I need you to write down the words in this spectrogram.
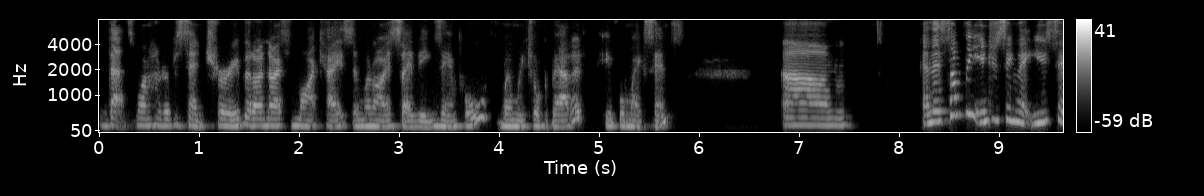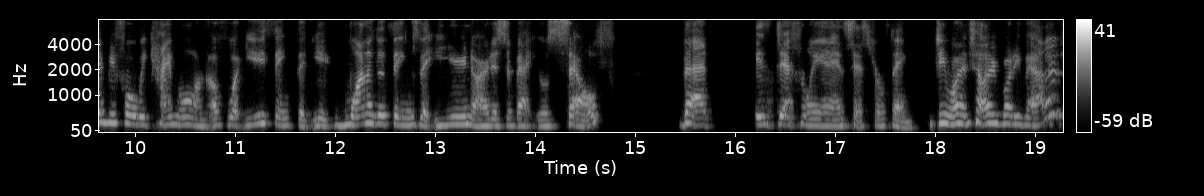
that's 100% true, but I know for my case, and when I say the example, when we talk about it, it will make sense. Um, and there's something interesting that you said before we came on of what you think that you, one of the things that you notice about yourself that is definitely an ancestral thing. Do you want to tell everybody about it?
